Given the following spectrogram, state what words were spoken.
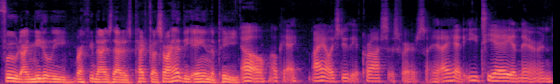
food, I immediately recognized that as Petco. So I had the A and the P. Oh, okay. I always do the acrosses first. I, I had ETA in there and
